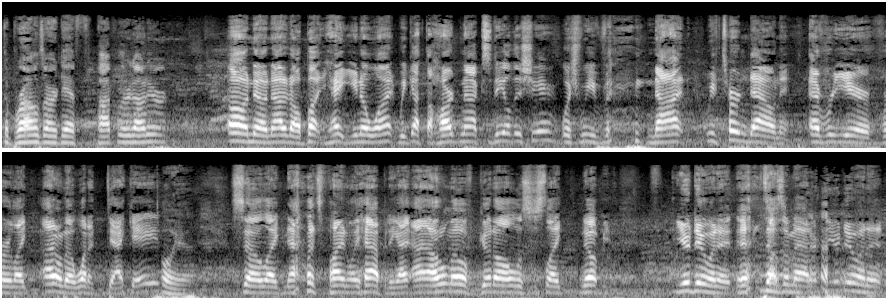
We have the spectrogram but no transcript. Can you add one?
The Browns aren't that popular down here. Oh no, not at all. But hey, you know what? We got the Hard Knocks deal this year, which we've not we've turned down every year for like I don't know what a decade. Oh yeah. So like now it's finally happening. I, I don't know if Goodell was just like, nope, you're doing it. It doesn't matter. You're doing it.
